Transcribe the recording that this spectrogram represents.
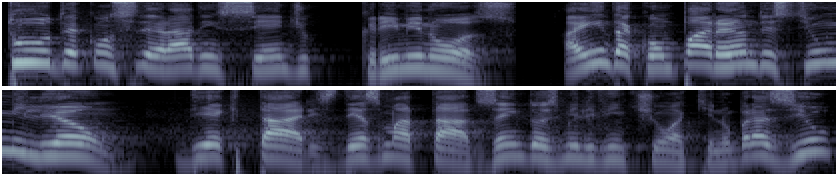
tudo é considerado incêndio criminoso. Ainda comparando, este 1 milhão de hectares desmatados em 2021 aqui no Brasil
